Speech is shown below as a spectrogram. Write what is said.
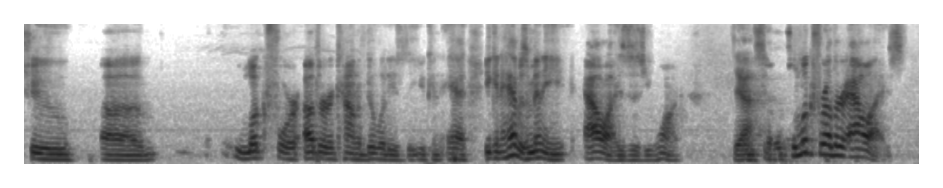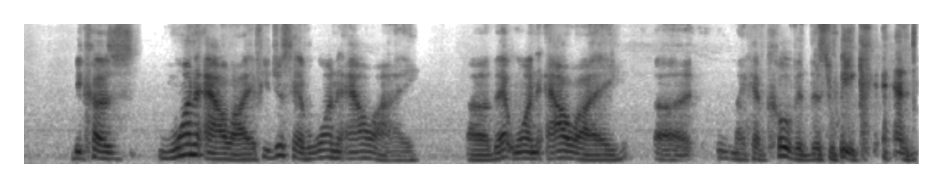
to uh, look for other accountabilities that you can add. You can have as many allies as you want. Yeah. And so to look for other allies, because one ally, if you just have one ally, uh, that one ally uh, might have COVID this week and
